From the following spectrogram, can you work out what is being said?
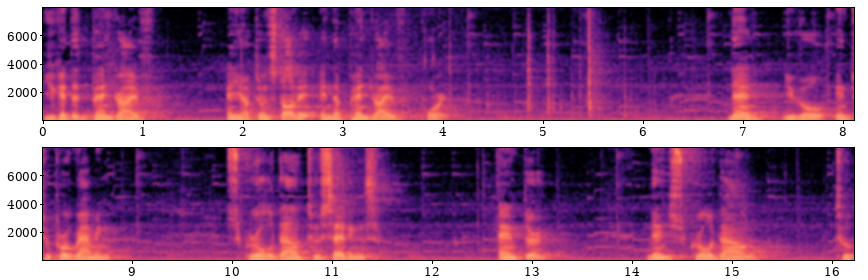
you get the pen drive and you have to install it in the pen drive port. Then you go into programming, scroll down to settings, enter, then scroll down to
